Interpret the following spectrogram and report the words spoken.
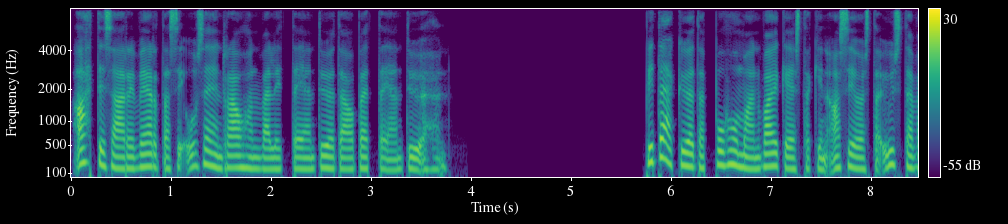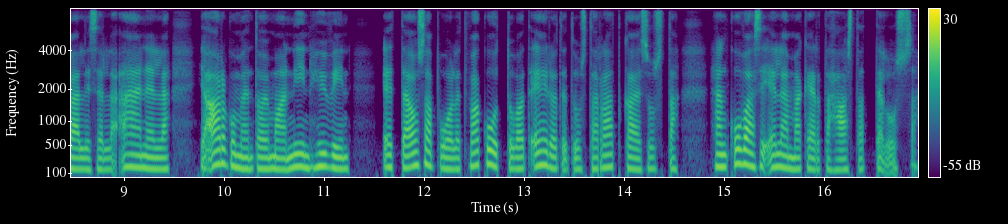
Ahtisaari vertasi usein rauhanvälittäjän työtä opettajan työhön. Pitää kyetä puhumaan vaikeistakin asioista ystävällisellä äänellä ja argumentoimaan niin hyvin, että osapuolet vakuuttuvat ehdotetusta ratkaisusta, hän kuvasi elämäkertahaastattelussa.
